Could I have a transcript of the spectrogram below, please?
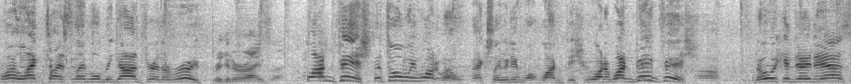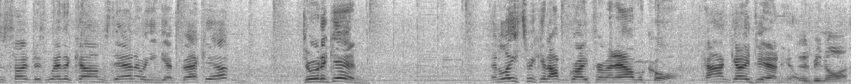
my lactose level will be going through the roof. We can arrange that. One fish, that's all we want. Well, actually we didn't want one fish, we wanted one big fish. But all we can do now is just hope this weather calms down and we can get back out and do it again. At least we can upgrade from an albacore. Can't go downhill. It'd be nice.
